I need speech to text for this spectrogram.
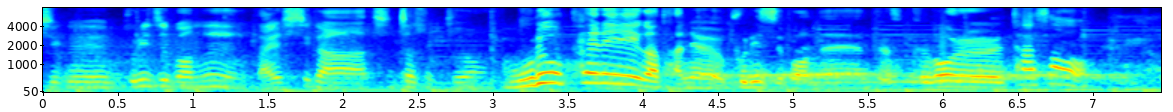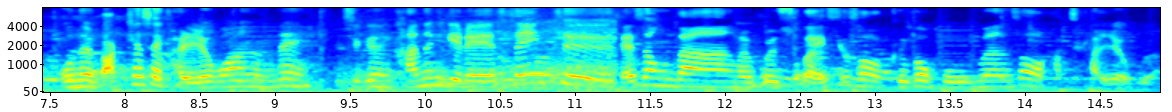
지금 브리즈번은 날씨가 진짜 좋고요. 무료 페리가 다녀요, 브리즈번은. 그래서 그거를 타서 오늘 마켓에 가려고 하는데 지금 가는 길에 세인트 대성당을 볼 수가 있어서 그거 보면서 같이 가려고요.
